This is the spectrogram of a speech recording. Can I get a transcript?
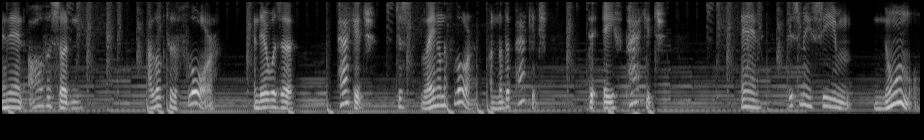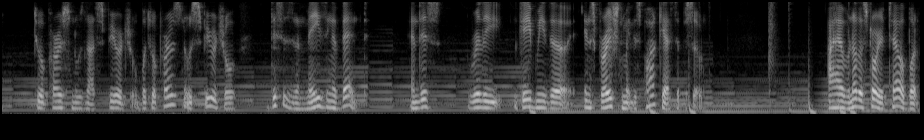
And then all of a sudden, I looked to the floor and there was a package just laying on the floor. Another package. The eighth package. And this may seem normal to a person who's not spiritual, but to a person who's spiritual, this is an amazing event. And this really gave me the inspiration to make this podcast episode. I have another story to tell, but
